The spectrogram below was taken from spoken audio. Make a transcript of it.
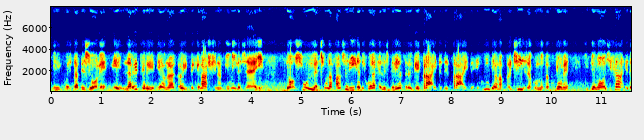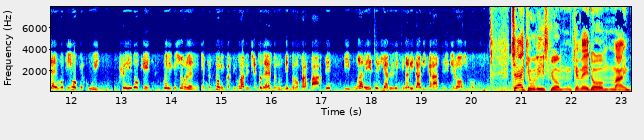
eh, questa adesione e la rete Redi è una rete che nasce nel 2006 do, sul, sulla falsariga di quella che è l'esperienza del gay pride, del pride, e quindi ha una precisa connotazione ideologica ed è il motivo per cui credo che quelle che sono le amministrazioni, in particolare il centrodestra, non debbano far parte di una rete che ha delle finalità di carattere ideologico. C'è anche un rischio che vedo, ma in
